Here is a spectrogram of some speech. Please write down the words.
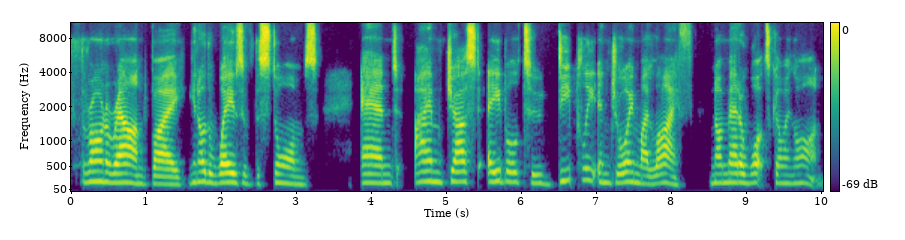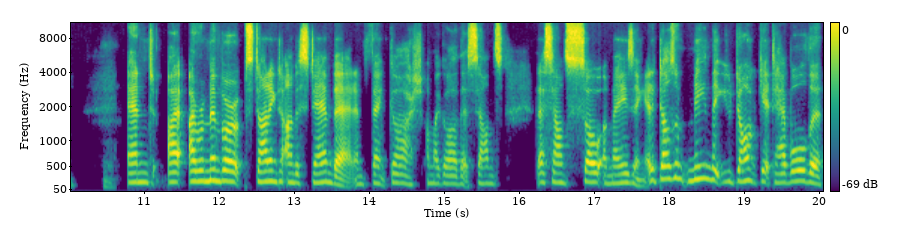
thrown around by, you know, the waves of the storms. And I'm just able to deeply enjoy my life no matter what's going on. And I, I remember starting to understand that and think, gosh, oh my God, that sounds that sounds so amazing. And it doesn't mean that you don't get to have all the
